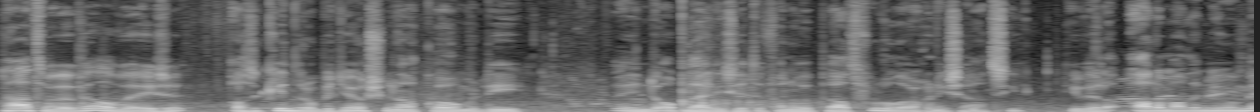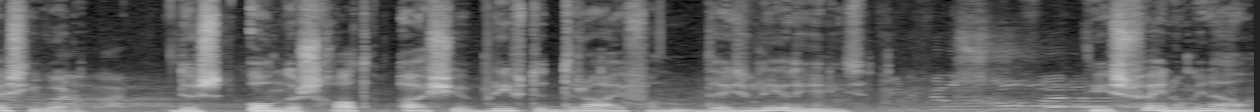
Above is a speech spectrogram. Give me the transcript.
Laten we wel wezen, als de kinderen op het jeugdjournaal komen die in de opleiding zitten van een bepaald voetbalorganisatie, die willen allemaal de nieuwe Messi worden. Dus onderschat alsjeblieft de drive van deze leerlingen niet. Die is fenomenaal.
